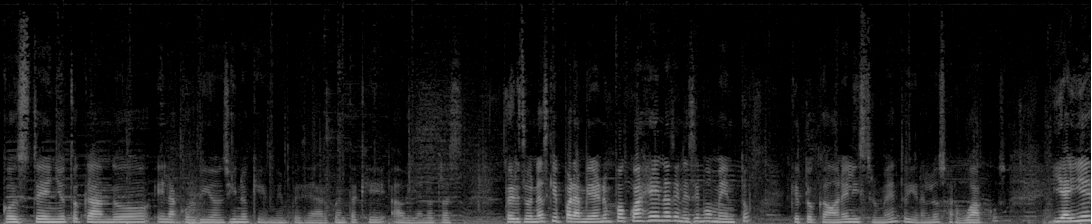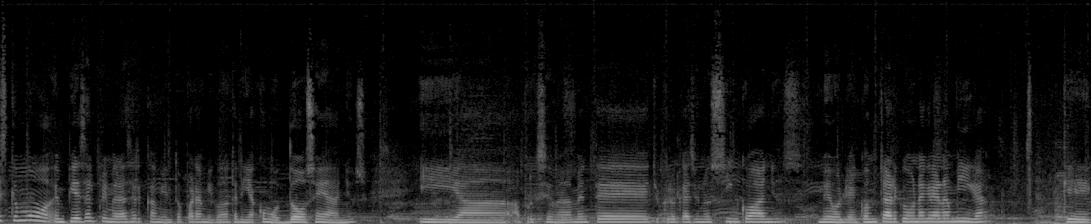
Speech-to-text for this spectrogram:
costeño tocando el acordeón, sino que me empecé a dar cuenta que habían otras personas que para mí eran un poco ajenas en ese momento, que tocaban el instrumento y eran los arhuacos. Y ahí es como empieza el primer acercamiento para mí cuando tenía como 12 años y ah, aproximadamente yo creo que hace unos 5 años me volví a encontrar con una gran amiga que,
